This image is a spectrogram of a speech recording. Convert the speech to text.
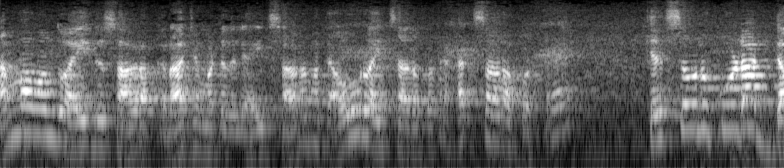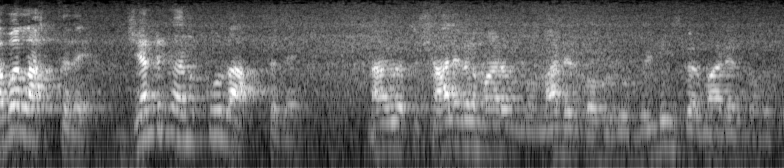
ನಮ್ಮ ಒಂದು ಐದು ಸಾವಿರ, ರಾಜ್ಯ ಮಟ್ಟದಲ್ಲಿ ಐದು ಸಾವಿರ, ಮತ್ತೆ ಅವರು ಐದು ಸಾವಿರ ಕೊಟ್ಟರೆ ಹತ್ತು ಸಾವಿರ ಕೊಟ್ಟರೆ ಕೆಲಸವನ್ನು ಕೂಡ ಡಬಲ್ ಆಗ್ತದೆ. ಜನರಿಗೆ ಅನುಕೂಲ ಆಗ್ತದೆ. ನಾವು ಇವತ್ತು ಶಾಲೆಗಳು ಮಾಡ ಮಾಡಿರಬಹುದು ಬಿಲ್ಡಿಂಗ್ಸ್ಗಳು ಮಾಡಿರಬಹುದು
